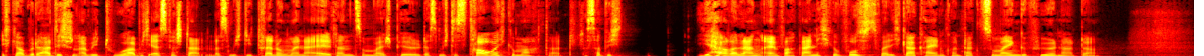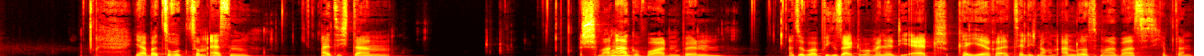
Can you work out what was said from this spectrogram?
ich glaube, da hatte ich schon Abitur, habe ich erst verstanden, dass mich die Trennung meiner Eltern zum Beispiel, dass mich das traurig gemacht hat. Das habe ich jahrelang einfach gar nicht gewusst, weil ich gar keinen Kontakt zu meinen Gefühlen hatte. Ja, aber zurück zum Essen. Als ich dann schwanger geworden bin, also über, wie gesagt, über meine Diätkarriere erzähle ich noch ein anderes Mal was. Ich habe dann,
